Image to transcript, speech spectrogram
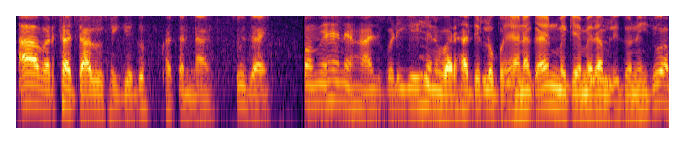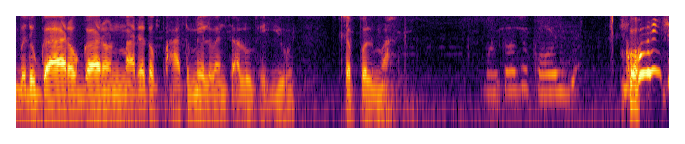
આ વરસાદ ચાલુ થઈ ગયો હતો ખતરનાક. શું જાય? અમે હે ને હાજ પડી ગઈ છે ને, વરસાદ એટલો ભયાનક આવ્યો ને, મેં કેમેરામાં લીધો નહીં. જો આ બધું ગારો ગારો મારે તો ભાત મેલવાનું ચાલુ થઈ ગયું ચપ્પલમાં. કોઈ જ.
